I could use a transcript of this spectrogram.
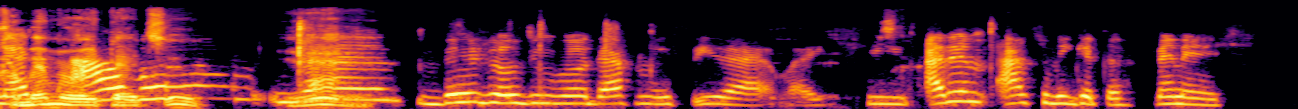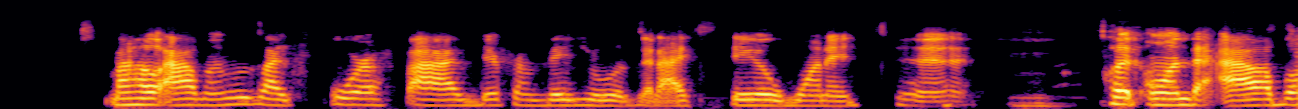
commemorate album, that too. Yes, yeah. visuals you will definitely see that. Like she, I didn't actually get to finish my whole album. It was like four or five different visuals that I still wanted to mm. put on the album.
